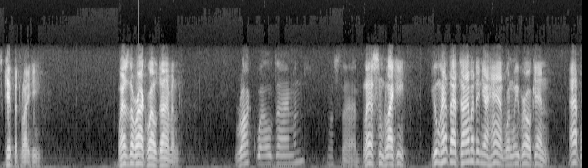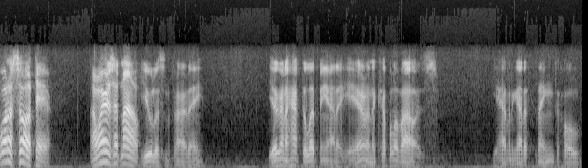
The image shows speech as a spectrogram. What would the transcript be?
skip it, Blackie. Where's the Rockwell diamond? Rockwell diamond? What's that? Listen, Blackie. You had that diamond in your hand when we broke in. Atwater saw it there. Now, where is it now? You listen, Faraday. You're going to have to let me out of here in a couple of hours. You haven't got a thing to hold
